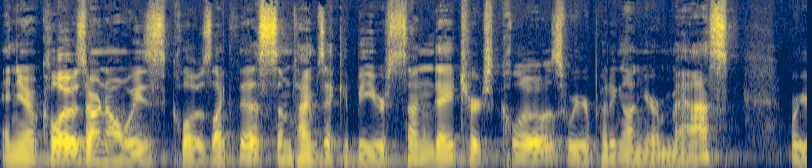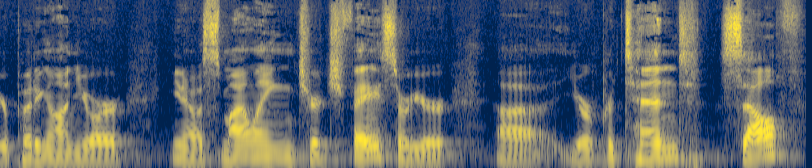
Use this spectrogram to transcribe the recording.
And, you know, clothes aren't always clothes like this. Sometimes it could be your Sunday church clothes where you're putting on your mask, where you're putting on your, you know, smiling church face or your, uh, your pretend self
